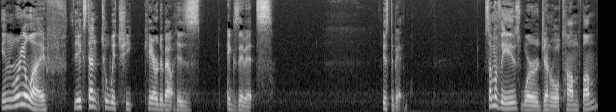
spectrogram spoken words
In real life, the extent to which he cared about his exhibits is debatable. Some of these were General Tom Thumb,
